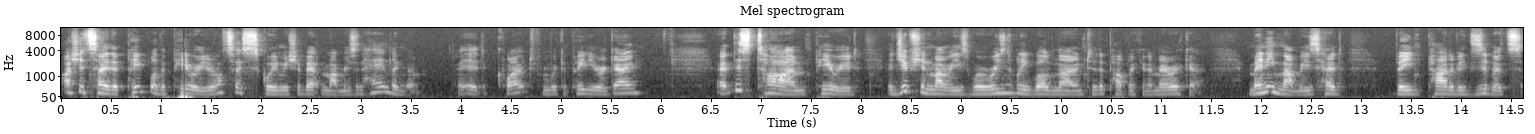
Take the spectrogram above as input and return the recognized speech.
I should say that people of the period are not so squeamish about mummies and handling them. A quote from Wikipedia again. At this time period, Egyptian mummies were reasonably well known to the public in America. Many mummies had been part of exhibits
